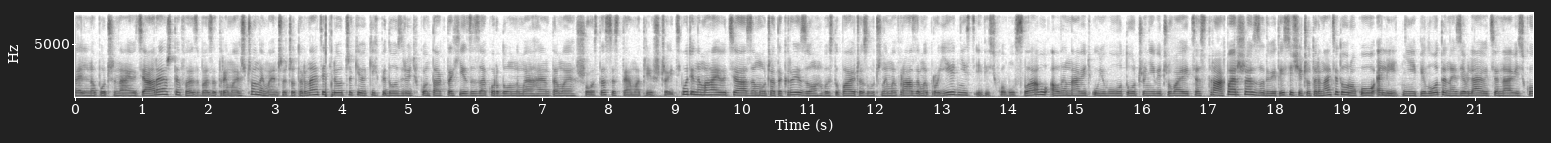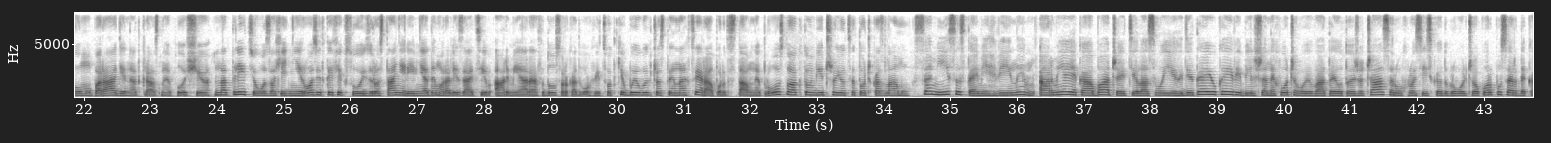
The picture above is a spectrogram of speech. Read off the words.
Паралельно починаються арешти. ФСБ затримує щонайменше 14 льотчиків, яких підозрюють в контактах із закордонними агентами. Шоста система тріщить. Потім намагаються замовчати кризу, виступаючи з гучними фразами про єдність і військову славу, але навіть у його оточенні відчувається страх. Перше з 2014 року елітні пілоти не з'являються на військовому параді над Красною площею. На тлі цього західні розвідки фіксують зростання рівня деморалізації в армії РФ до 42% в бойових частинах. Цей рапорт став не просто актом відчаю, це точка зламу. Самій системі війни армія, яка бачить тіла своїх дітей у Києві, більше не хоче воювати. У той же час рух російського добровольчого корпусу РДК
